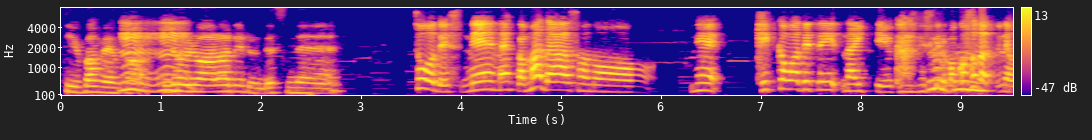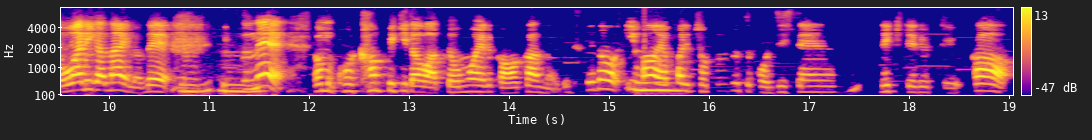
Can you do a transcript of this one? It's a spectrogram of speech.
っていう場面がうんうんいろいろあられるんですね。そうですね。なんかまだその、ね、結果は出てないっていう感じですけど、うんうんまあ子育てね、終わりがないので、うんいつね、あもうこれ完璧だわって思えるかわかんないですけど、今やっぱりちょっとずつこう実践できてるっていうか、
